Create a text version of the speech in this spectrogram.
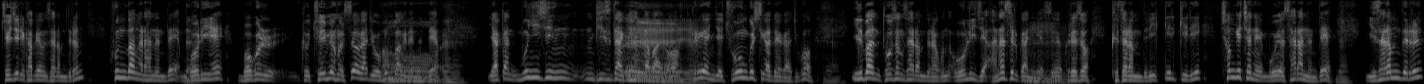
죄질이 가벼운 사람들은 훈방을 하는데 네. 머리에 먹을 그 죄명을 써가지고 훈방을 어, 했는데요. 예. 약간 문신 비슷하게 네, 했나 봐요. 예. 그러니까 이제 주원 글씨가 돼가지고 네. 일반 도성 사람들하고는 어울리지 않았을 거 아니겠어요. 음. 그래서 그 사람들이 끼리끼리 청계천에 모여 살았는데 네. 이 사람들을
